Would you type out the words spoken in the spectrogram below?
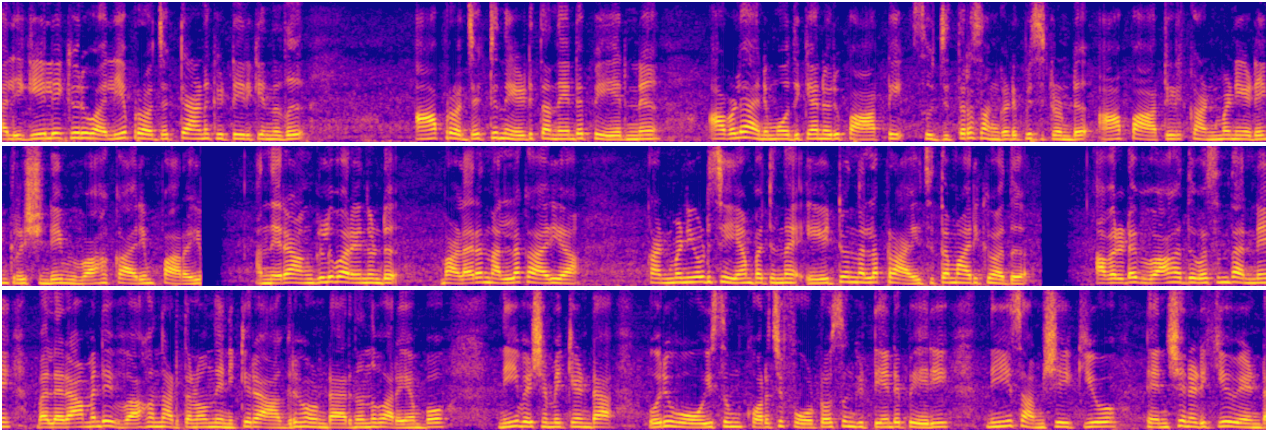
അലിഗയിലേക്ക് ഒരു വലിയ പ്രൊജക്റ്റാണ് കിട്ടിയിരിക്കുന്നത്. ആ പ്രൊജക്റ്റ് നേടിത്തന്നതിന്റെ പേരിന് അവളെ അനുമോദിക്കാൻ ഒരു പാർട്ടി സുചിത്ര സംഘടിപ്പിച്ചിട്ടുണ്ട്. ആ പാർട്ടിയിൽ കൺമണിയുടെയും കൃഷിന്റെയും വിവാഹകാര്യം പറയും അന്നേരം അങ്കിൾ പറയുന്നുണ്ട് വളരെ നല്ല കാര്യമാണ് കൺമണിയോട് ചെയ്യാൻ പറ്റുന്ന ഏറ്റവും നല്ല പ്രായച്ചിത്തമായിരിക്കും അത്. അവരുടെ വിവാഹ ദിവസം തന്നെ ബലരാമന്റെ വിവാഹം നടത്തണമെന്ന് എനിക്കൊരു ആഗ്രഹം ഉണ്ടായിരുന്നെന്ന് പറയുമ്പോൾ നീ വിഷമിക്കേണ്ട. ഒരു വോയിസും കുറച്ച് ഫോട്ടോസും കിട്ടിയതിന്റെ പേരിൽ നീ സംശയിക്കുകയോ ടെൻഷൻ അടിക്കുകയോ വേണ്ട.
